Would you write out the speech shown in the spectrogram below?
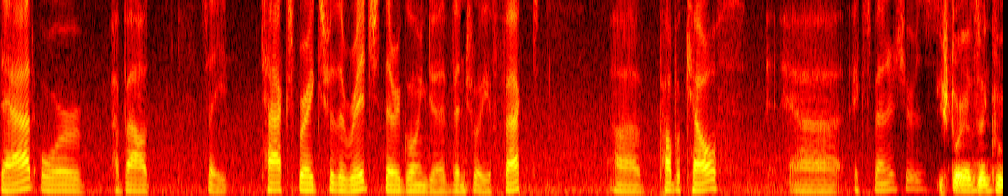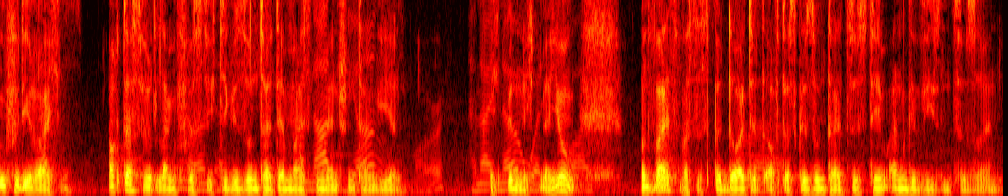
that or about, say, tax breaks for the rich that are going to eventually affect uh, public health. Die Steuersenkung für die Reichen. Auch das wird langfristig die Gesundheit der meisten Menschen tangieren. Ich bin nicht mehr jung und weiß, was es bedeutet, auf das Gesundheitssystem angewiesen zu sein.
